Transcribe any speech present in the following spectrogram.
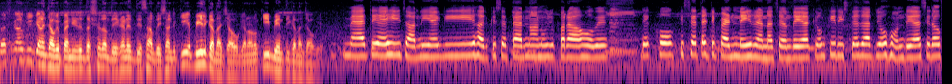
ਦਰਸ਼ਕਾਂ ਨੂੰ ਕੀ ਕਹਿਣਾ ਚਾਹੋਗੇ ਜੀ ਜਿਹੜੇ ਦਰਸ਼ਕ ਤੁਹਾਨੂੰ ਦੇਖ ਰਹੇ ਨੇ ਦੇਸ਼ਾਂ ਵਿਦੇਸ਼ਾਂ 'ਚ ਕੀ ਅਪੀਲ ਕਰਨਾ ਚਾਹੋਗੇ ਉਹਨਾਂ ਨੂੰ? ਕੀ ਬੇਨਤੀ ਕਰਨਾ ਚਾਹੋਗੇ? ਮੈਂ ਤੇ ਇਹੀ ਚਾਹਨੀ ਹੈ ਕਿ ਹਰ ਕਿਸੇ ਪੈਰਨਾਂ ਨੂੰ ਭਰਾ ਹੋਵੇ ਦੇਖੋ ਕਿਸੇ ਤੇ ਡਿਪੈਂਡ ਨਹੀਂ ਰਹਿਣਾ ਚਾਹੁੰਦੇ ਆ ਕਿਉਂਕਿ ਰਿਸ਼ਤੇਦਾਰ ਜੋ ਹੁੰਦੇ ਆ ਸਿਰਫ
